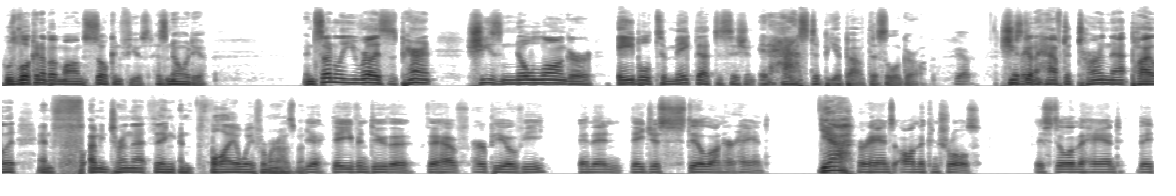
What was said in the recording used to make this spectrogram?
who's looking up at mom, so confused, has no idea. And suddenly you realize as a parent, she's no longer able to make that decision. It has to be about this little girl. She's going to have to turn that pilot and, f- I mean, turn that thing and fly away from her husband. Yeah. They even do the. They have her POV, and then they just still on her hand. Yeah. Her hands on the controls. They still in the hand. They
